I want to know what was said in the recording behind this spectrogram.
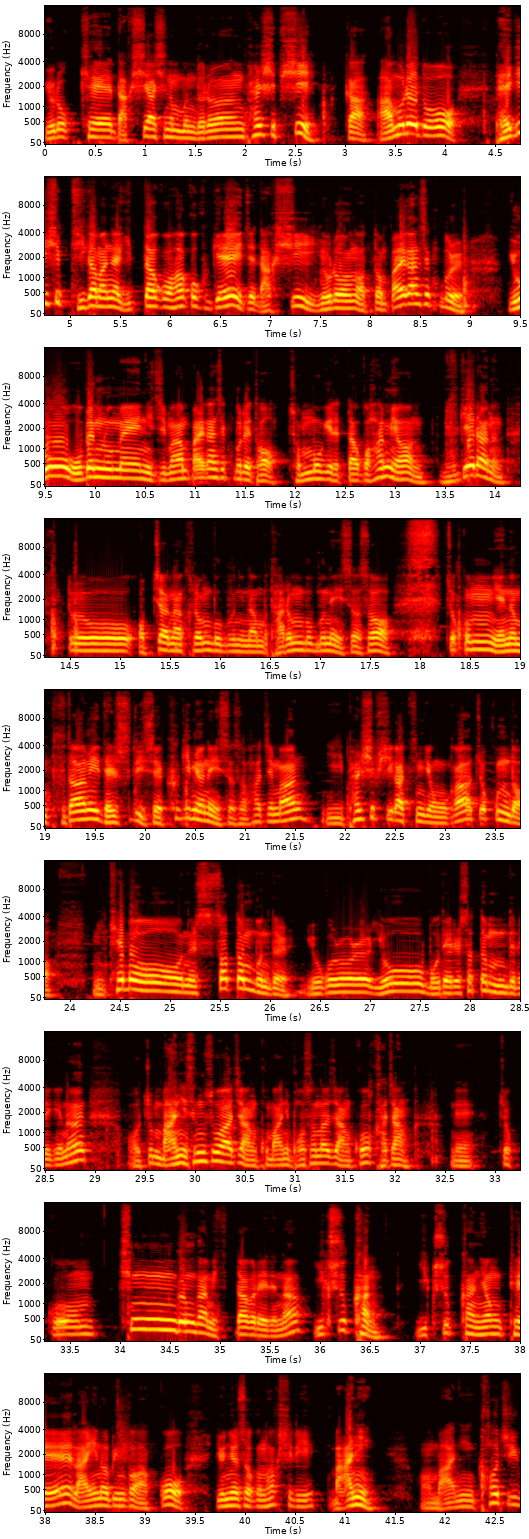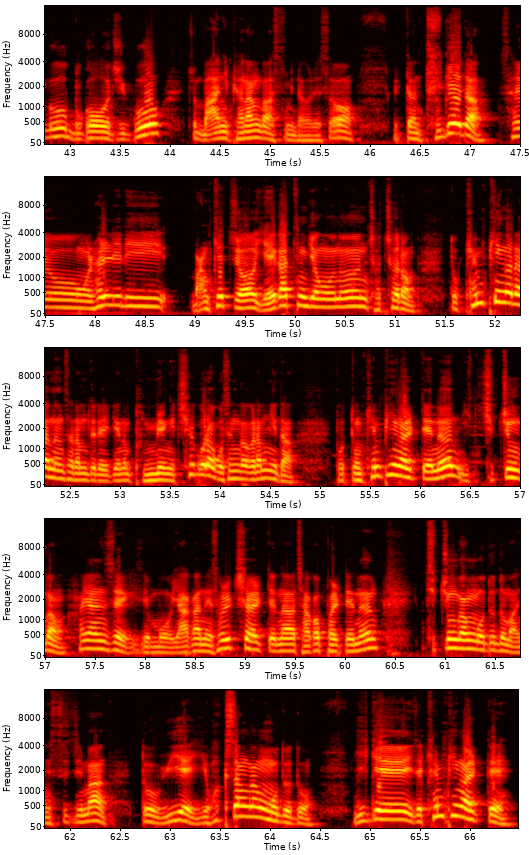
요렇게 낚시하시는 분들은 80C, 그러니까 아무래도 120D가 만약 있다고 하고 그게 이제 낚시 요런 어떤 빨간색 불, 요 500루멘이지만 빨간색 불에 더 접목이 됐다고 하면 무게라는 또 없잖아. 그런 부분이나 뭐 다른 부분에 있어서 조금 얘는 부담이 될 수도 있어요. 크기 면에 있어서. 하지만 이 80C 같은 경우가 조금 더이 캐본을 썼던 분들 요거를 요 모델을 썼던 분들에게는 어, 좀 많이 생소하지 않고 많이 벗어나지 않고 가장 네 조금 친근감 있다 그래야 되나 익숙한 익숙한 형태의 라인업인 것 같고 이 녀석은 확실히 많이 어, 많이 커지고 무거워지고 좀 많이 변한 것 같습니다. 그래서 일단 두 개 다 사용을 할 일이 많겠죠. 얘 같은 경우는 저처럼 또 캠핑을 하는 사람들에게는 분명히 최고라고 생각을 합니다. 보통 캠핑할 때는 이 집중광 하얀색 이제 뭐 야간에 설치할 때나 작업할 때는 집중광 모드도 많이 쓰지만 또 위에 이 확산광 모드도 이게 이제 캠핑할 때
